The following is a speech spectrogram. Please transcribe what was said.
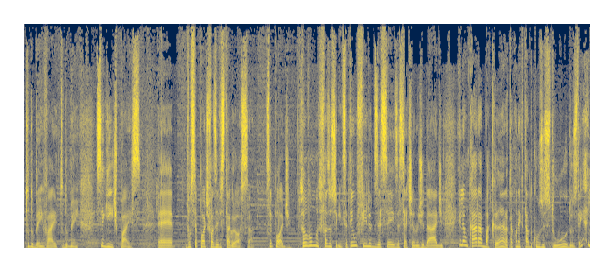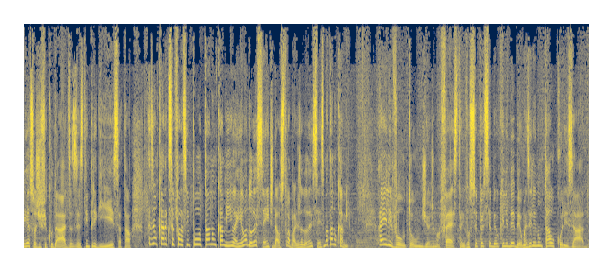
tudo bem, vai, tudo bem. Seguinte, pais, é, você pode fazer vista grossa. Você pode. Então vamos fazer o seguinte: você tem um filho de 16, 17 anos de idade, ele é um cara bacana, tá conectado com os estudos, tem ali as suas dificuldades, às vezes tem preguiça tal. Mas é um cara que você fala assim, pô, tá num caminho aí, é um adolescente, dá os trabalhos da adolescência, mas tá no caminho. Aí ele voltou um dia de uma festa e você percebeu que ele bebeu, mas ele não tá alcoolizado.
